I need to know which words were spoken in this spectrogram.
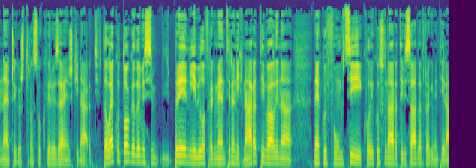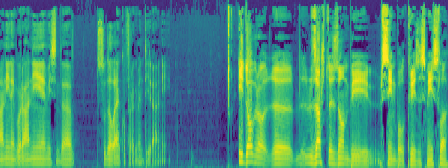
nečega što nas ukviruje zajednički narativ. Daleko od toga da, mislim, pre nije bilo fragmentiranih narativa, ali na nekoj funkciji, koliko su narativi sada fragmentiraniji nego ranije, mislim da su daleko fragmentiraniji. I dobro, e, zašto je zombi simbol krize smisla?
